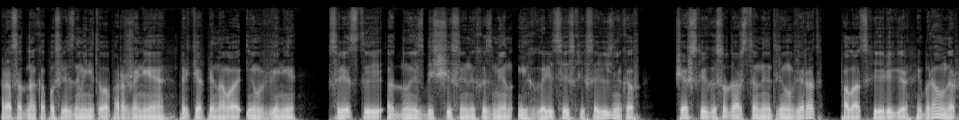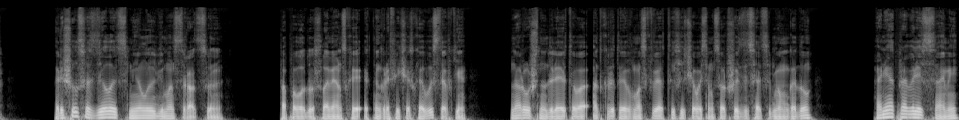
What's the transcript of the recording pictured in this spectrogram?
Раз, однако, после знаменитого поражения, претерпенного им в Вене вследствие одной из бесчисленных измен их галицийских союзников, чешский государственный триумвират, Палацкий, Ригер и Браунер, решился сделать смелую демонстрацию. По поводу славянской этнографической выставки, нарочно для этого открытой в Москве в 1867 году, они отправились сами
